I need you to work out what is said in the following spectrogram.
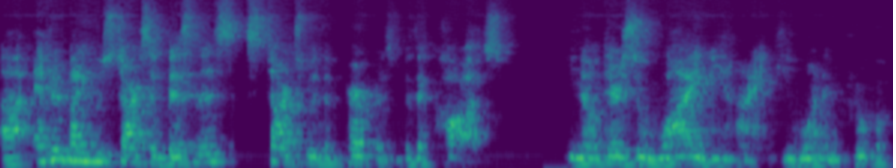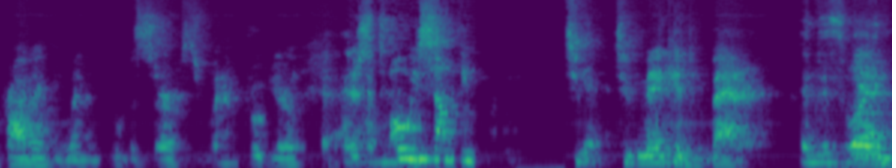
uh, everybody who starts a business starts with a purpose, with a cause. you know there's a why behind. You want to improve a product, you want to improve a service, you want to improve your. There's always something to, to make it better. And this why yeah.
